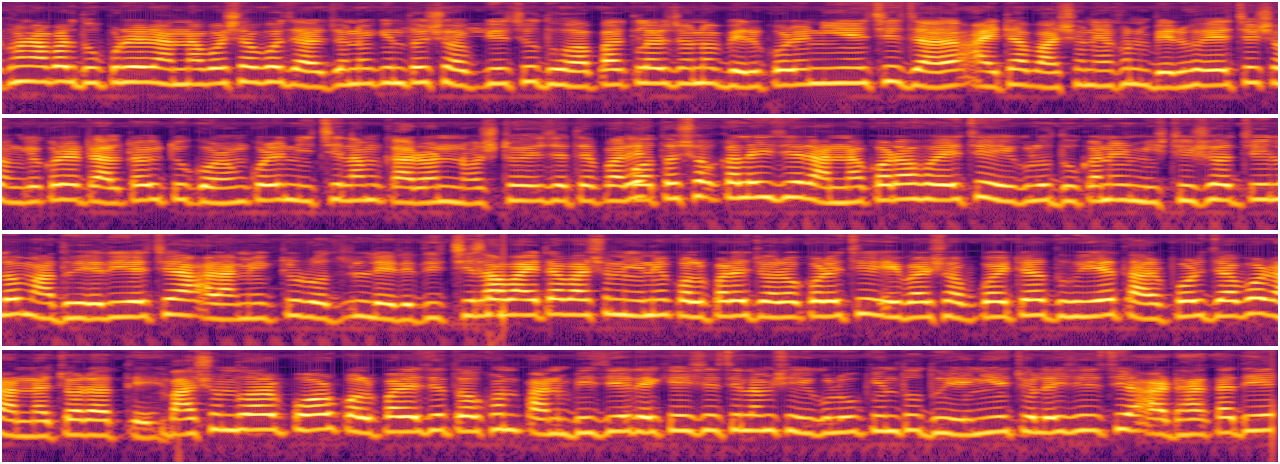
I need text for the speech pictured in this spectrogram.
এখন আবার দুপুরে রান্না বসাবো, যার জন্য কিন্তু সবকিছু ধোয়া পাকলার জন্য বের করে নিয়েছি, যা আইটা বাসন এখন বের হয়েছে। সঙ্গে করে ডালটাও একটু গরম করে নিচ্ছিলাম, কারণ নষ্ট হয়ে যেতে পারে। গত সকালেই যে রান্না করা হয়েছে, এগুলো দোকানের মিষ্টি সর ছিল, মা ধুয়ে দিয়েছে, আর আমি একটু রোদ লেড়ে দিচ্ছিলাম। সব আইটা বাসন এনে কলপারে জড়ো করেছি, এবার সব কয়টা ধুয়ে তারপর যাব রান্না চড়াতে। বাসন ধোয়ার পর কলপারে যে তখন পান ভিজিয়ে রেখে এসেছিলাম সেইগুলো কিন্তু ধুয়ে নিয়ে চলে এসেছি, আর ঢাকা দিয়ে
